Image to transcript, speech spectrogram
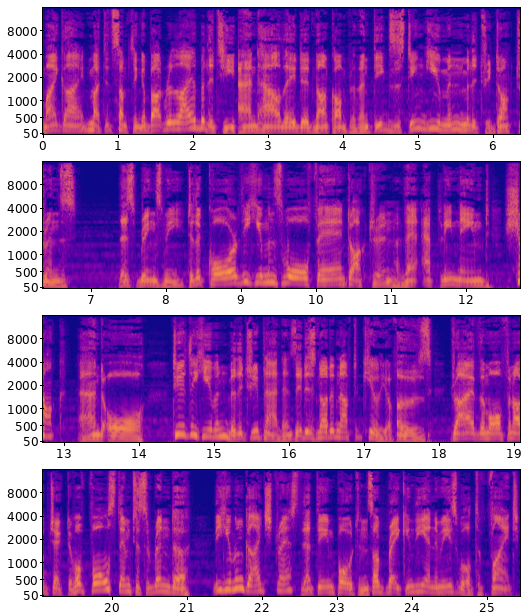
my guide muttered something about reliability and how they did not complement the existing human military doctrines. This brings me to the core of the human's warfare doctrine, their aptly named shock and awe. To the human military planners, it is not enough to kill your foes, drive them off an objective, or force them to surrender. The human guide stressed that the importance of breaking the enemy's will to fight,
